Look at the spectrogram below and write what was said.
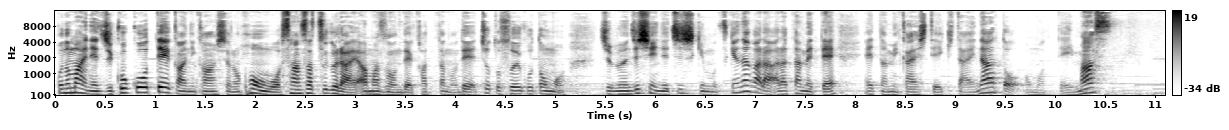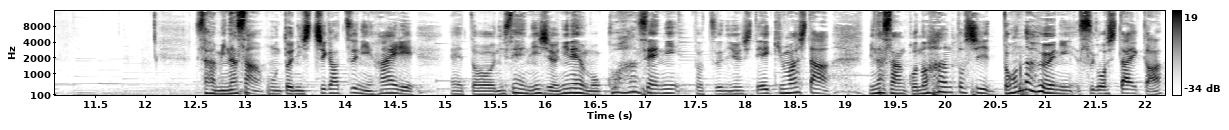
この前ね自己肯定感に関しての本を3冊ぐらい Amazon で買ったのでちょっとそういうことも自分自身で知識もつけながら改めて、えっと、見返していきたいなと思っています。さあ皆さん本当に7月に入り、えっ、ー、と、2022年も後半戦に突入していきました。皆さんこの半年どんな風に過ごしたいか？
